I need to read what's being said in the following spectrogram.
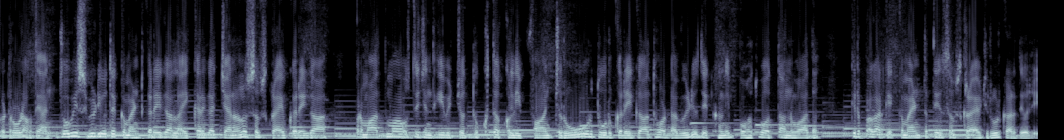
ਕੰਟਰੋਲ ਰੱਖਦੇ ਹਨ। ਜੋ ਵੀ ਇਸ ਵੀਡੀਓ ਤੇ ਕਮੈਂਟ ਕਰੇਗਾ ਲਾਈਕ ਕਰੇਗਾ ਚੈਨਲ ਨੂੰ ਸਬਸਕ੍ਰਾਈਬ ਕਰੇਗਾ, ਪਰਮਾਤਮਾ ਉਸ ਦੀ ਜ਼ਿੰਦਗੀ ਵਿੱਚੋਂ ਦੁੱਖ ਤਕਲੀਫਾਂ ਜ਼ਰੂਰ ਦੂਰ ਕਰੇਗਾ। ਤੁਹਾਡਾ ਵੀਡੀਓ ਦੇਖਣ ਲਈ ਬਹੁਤ ਬਹੁਤ ਧੰਨਵਾਦ। ਕਿਰਪਾ ਕਰਕੇ ਕਮੈਂਟ ਤੇ ਸਬਸਕ੍ਰਾਈਬ ਜ਼ਰੂਰ ਕਰ ਦਿਓ ਜੀ।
